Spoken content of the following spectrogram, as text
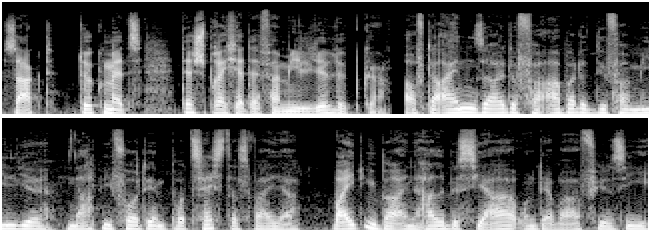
sagt Dirk Metz, der Sprecher der Familie Lübcke. Auf der einen Seite verarbeitet die Familie nach wie vor den Prozess. Das war ja weit über ein halbes Jahr und er war für sie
